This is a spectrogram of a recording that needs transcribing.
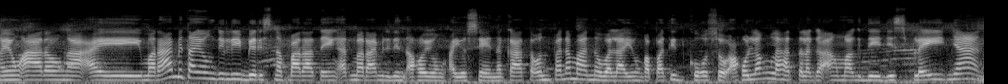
Ngayong araw nga ay marami tayong deliveries na parating at marami din ako yung ayusin. Nagkataon pa naman na wala yung kapatid ko. So ako lang lahat talaga ang magdi-display niyan.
